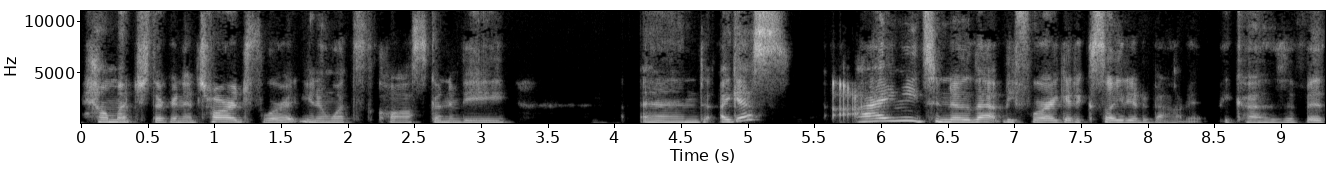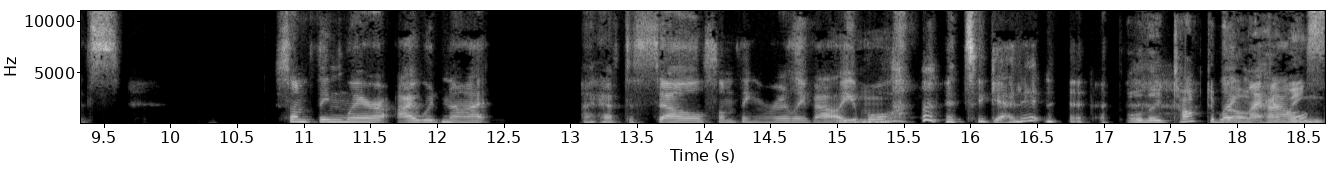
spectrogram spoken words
how much they're going to charge for it. You know, what's the cost going to be? And I guess I need to know that before I get excited about it because if it's something where I would not, I'd have to sell something really valuable to get it, Well, they talked about my having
